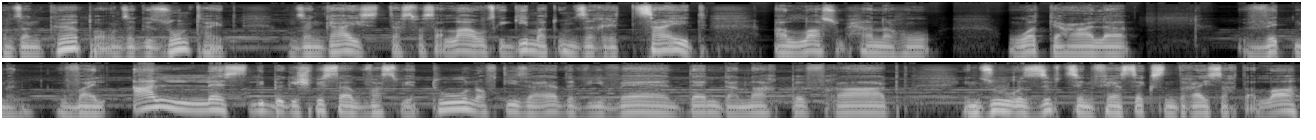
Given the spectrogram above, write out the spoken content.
unseren Körper, unsere Gesundheit, unseren Geist, das, was Allah uns gegeben hat, unsere Zeit, Allah subhanahu wa ta'ala widmen, weil alles, liebe Geschwister, was wir tun auf dieser Erde, wir werden danach befragt. In Sure 17, Vers 36 sagt Allah,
